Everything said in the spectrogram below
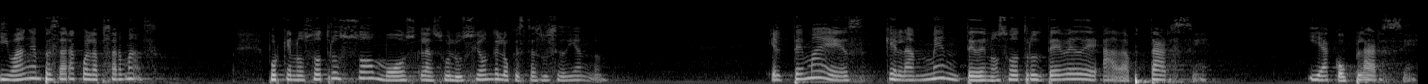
Y van a empezar a colapsar más. Porque nosotros somos la solución de lo que está sucediendo. El tema es que la mente de nosotros debe de adaptarse y acoplarse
